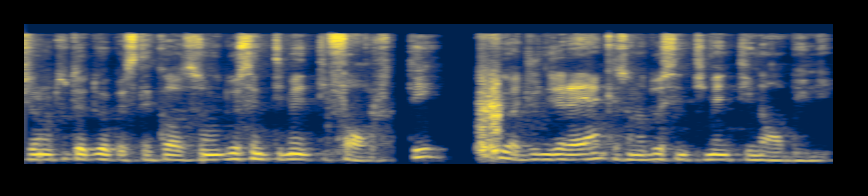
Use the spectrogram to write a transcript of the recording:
ci sono tutte e due queste cose, sono due sentimenti forti, io aggiungerei anche sono due sentimenti nobili.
